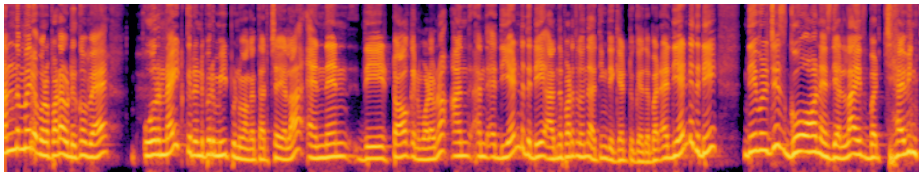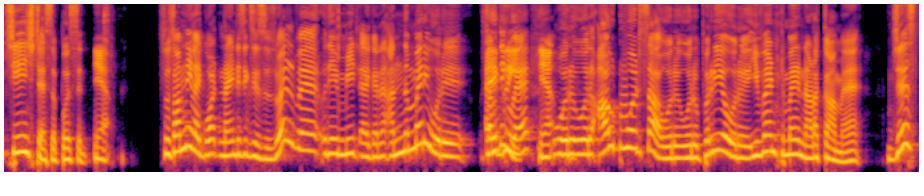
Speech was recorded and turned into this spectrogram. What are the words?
அந்த மாதிரி ஒரு படம் அப்படி இருக்கும். வே ஒரு நைட்க்கு ரெண்டு பேரும் மீட் பண்ணுவாங்க தற்செயலா. And then they talk and whatever. And and at the end of day அந்த படத்துல வந்து I think they get together but at the end of day they will just go on as their life but having change as a person. Yeah. So something like what ninety six is well way they meet like அந்த மாதிரி ஒரு சம்திங் agree. வே Yeah. ஒரு ஒரு அவுட்வர்ட்ஸா ஒரு ஒரு பெரிய ஒரு இவெண்ட் மாதிரி நடக்காம just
